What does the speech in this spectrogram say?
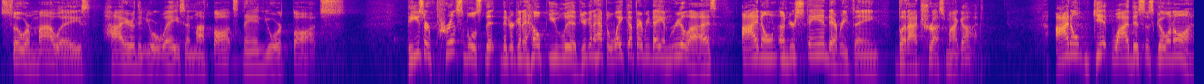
so are my ways higher than your ways, and my thoughts than your thoughts. These are principles that, that are going to help you live. You're going to have to wake up every day and realize, I don't understand everything, but I trust my God. I don't get why this is going on,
